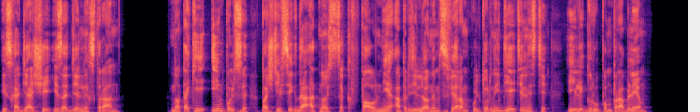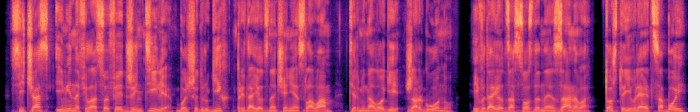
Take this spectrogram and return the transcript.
исходящие из отдельных стран. Но такие импульсы почти всегда относятся к вполне определенным сферам культурной деятельности или группам проблем. Сейчас именно философия Джентили больше других придает значение словам, терминологии, жаргону, и выдает за созданное заново то, что является собой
